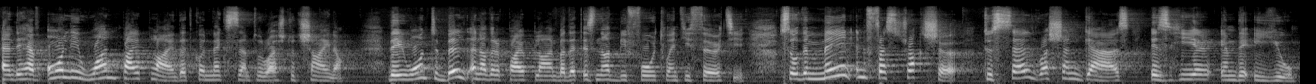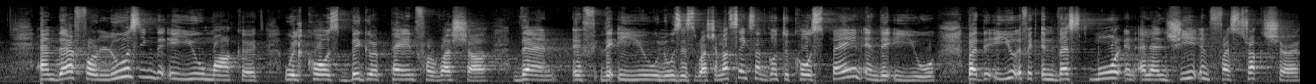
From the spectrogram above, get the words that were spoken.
And they have only one pipeline that connects them to Russia to China. They want to build another pipeline, but that is not before 2030. So the main infrastructure to sell Russian gas is here in the EU. And therefore, losing the EU market will cause bigger pain for Russia than if the EU loses Russia. I'm not saying it's not going to cause pain in the EU, but the EU, if it invests more in LNG infrastructure,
